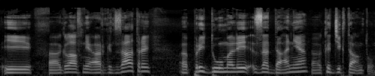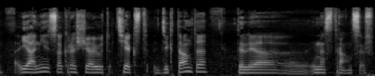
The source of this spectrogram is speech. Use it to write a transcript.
И а, главные организаторы придумали задание к диктанту, и они сокращают текст диктанта для э, иностранцев.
